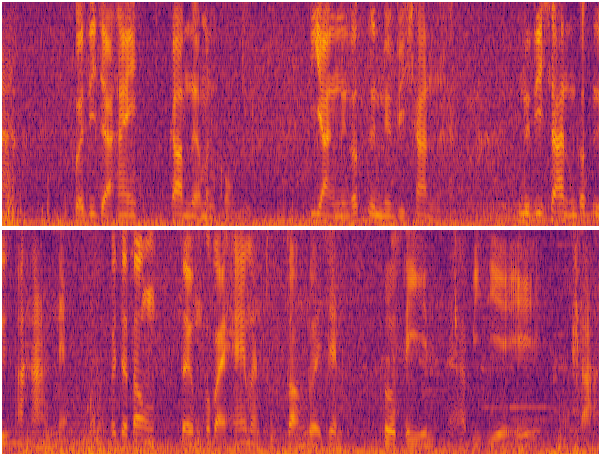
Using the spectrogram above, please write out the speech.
นะเพื่อที่จะให้กล้ามเนื้อมันคงอยู่อีกอย่างหนึ่งก็คือนิวทริชั่นนะครับนิวทริชั่นก็คืออาหารเนี่ยก็จะต้องเติมเข้าไปให้มันถูกต้องด้วยเช่นโปรตีนนะครับ BCAA ต่าง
